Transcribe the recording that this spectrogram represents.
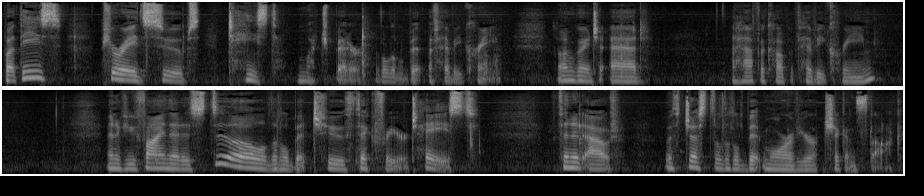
But these pureed soups taste much better with a little bit of heavy cream. So I'm going to add a half a cup of heavy cream. And if you find that it's still a little bit too thick for your taste, thin it out with just a little bit more of your chicken stock.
